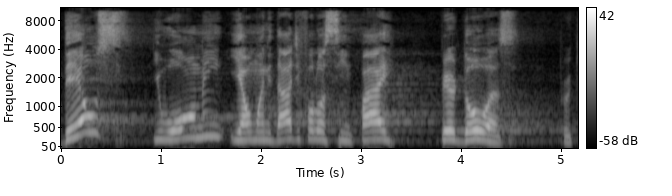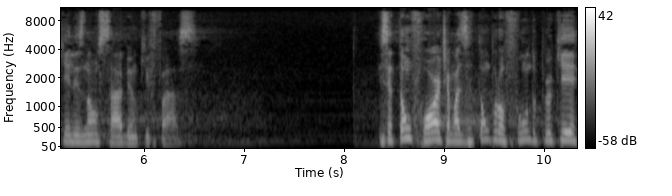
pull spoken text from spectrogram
Deus e o homem e a humanidade e falou assim: Pai, perdoas, porque eles não sabem o que faz. Isso é tão forte, mas é tão profundo, porque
